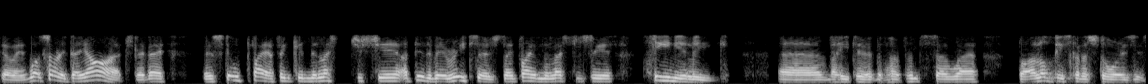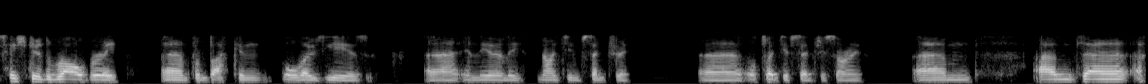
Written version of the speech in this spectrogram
going. Well, sorry, they are actually. They they still play. I think in the Leicestershire. I did a bit of research. They play in the Leicestershire Senior League. Uh, they do at the moment. So, uh, but I love these kind of stories. It's history of the rivalry um, from back in all those years uh, in the early 19th century uh, or 20th century. Sorry. Um, and uh, a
